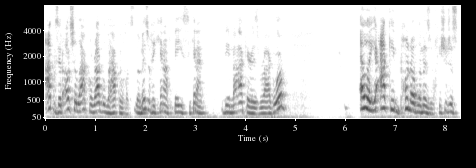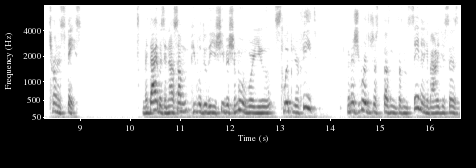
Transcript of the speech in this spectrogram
opposite. He cannot face, he cannot be ma'aker as raglov. He should just turn his face. Now some people do the yeshiva shemove where you slip your feet. The Mishnah just doesn't doesn't say anything about it. It just says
